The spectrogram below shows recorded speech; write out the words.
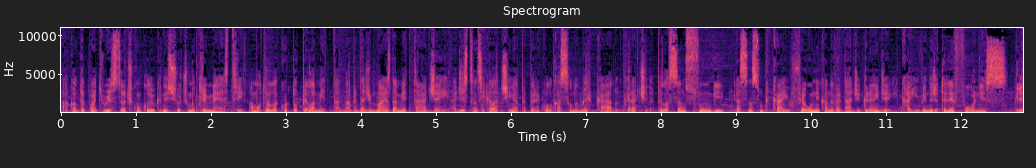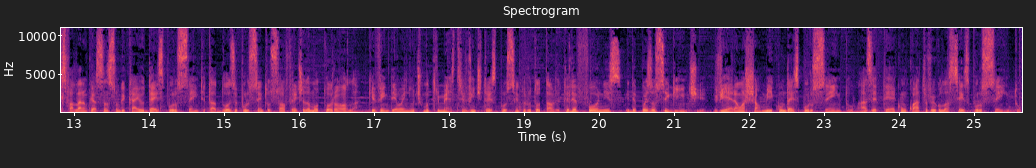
a Counterpoint Research concluiu que neste último trimestre a Motorola cortou pela metade, na verdade mais da metade aí, a distância que ela tinha para a primeira colocação do mercado, que era tida pela Samsung, e a Samsung caiu. Foi a única, na verdade, grande aí, que caiu em venda de telefones. Eles falaram que a Samsung caiu 10% e está 12% só à frente da Motorola, que vendeu aí no último trimestre 23% do total de telefones, e depois é o seguinte, vieram a Xiaomi com 10%, a ZTE com 4,6%,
